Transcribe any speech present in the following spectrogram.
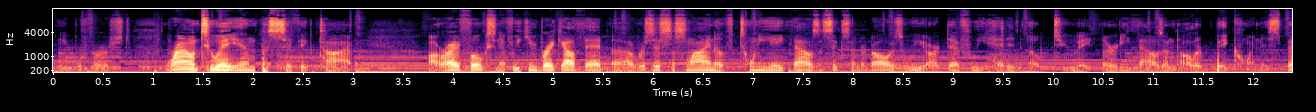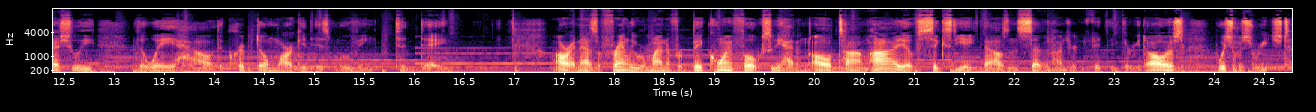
April 1st, around 2 a.m. Pacific time. All right, folks, and if we can break out that uh, resistance line of $28,600, we are definitely headed up to a $30,000 Bitcoin, especially the way how the crypto market is moving today. All right, and as a friendly reminder for Bitcoin, folks, we had an all time high of $68,753, which was reached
